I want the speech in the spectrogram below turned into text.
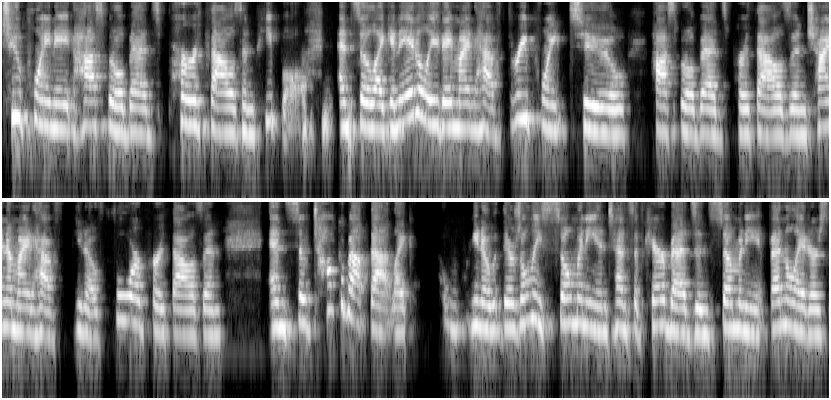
2.8 hospital beds per thousand people. And so, like in Italy, they might have 3.2 hospital beds per thousand. China might have, you know, four per thousand. And so, talk about that. Like, you know, there's only so many intensive care beds and so many ventilators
